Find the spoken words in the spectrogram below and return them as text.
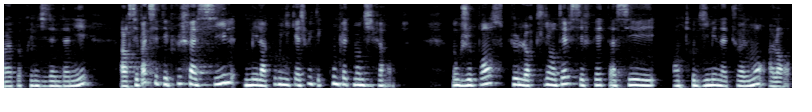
à peu près une dizaine d'années, alors c'est pas que c'était plus facile, mais la communication était complètement différente. Donc je pense que leur clientèle s'est faite assez entre guillemets naturellement. Alors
